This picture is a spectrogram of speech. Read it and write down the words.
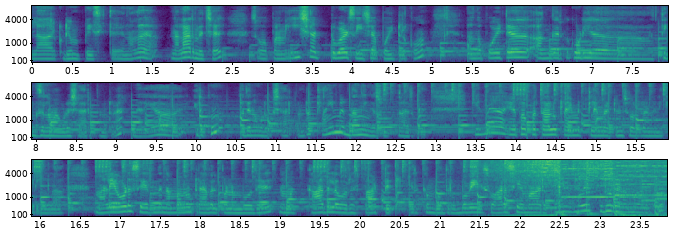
எல்லாருக்கூடையும் பேசிட்டு நல்லா நல்லா இருந்துச்சு. ஸோ இப்போ நம்ம ஈஷா டுவர்ட்ஸ் ஈஷா போயிட்டுருக்கோம் அங்கே போயிட்டு அங்கே இருக்கக்கூடிய திங்ஸ் எல்லாம் கூட ஷேர் பண்ணுறேன் நிறையா இருக்கும். அதை நான் உங்களுக்கு ஷேர் பண்ணுறேன் கிளைமேட் தாங்க இங்கே சூப்பராக இருக்குது என்ன எப்போ பார்த்தாலும் கிளைமேட் கிளைமேட்டுன்னு சொல்கிறேன்னு நினைக்கிறீங்களா? மலையோடு சேர்ந்து நம்மளும் ட்ராவல் பண்ணும்போது நம்ம காதில் ஒரு ஸ்பாட்டு இருக்கும்போது ரொம்பவே சுவாரஸ்யமாக இருக்கும். ரொம்பவே புதுகலமாக இருக்கும்.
